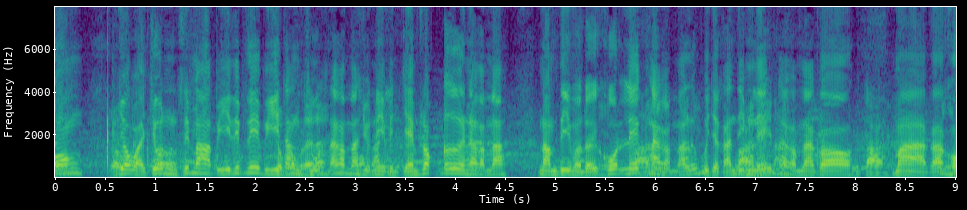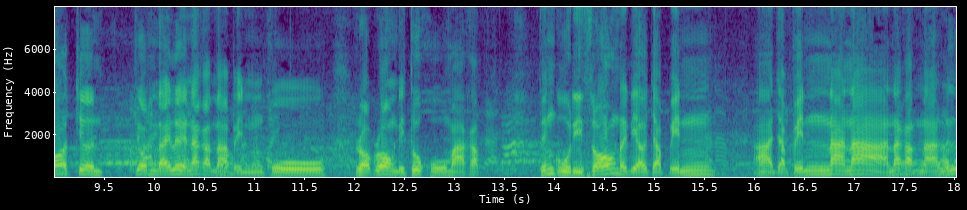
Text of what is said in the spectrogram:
ของเยาวชนสิมาปีสิบสี่ปีทั้งชุดนะครับนะชุดนี้เป็นเจมส์ซ็อกเกอร์นะครับนะนำทีมมาโดยโค้ชเล็กนะครับนะหรือผู้จัดการทีมเล็กนะครับนะก็มาก็ขอเชิญชมได้เลยนะครับนะเป็นครูรอบรองที่ทุกครูมาครับ ถึงครูที่สองเดี๋ยวจะเป็นอาจจะเป็นหน้าหน้านะครับนะหรือ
